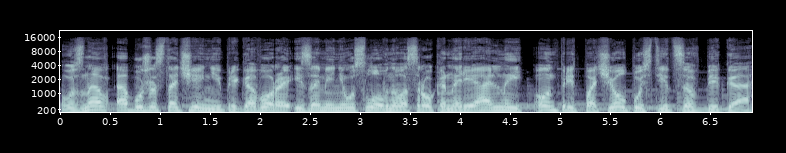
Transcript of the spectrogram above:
Узнав об ужесточении приговора и замене условного срока на реальный, он предпочел пуститься в бега.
